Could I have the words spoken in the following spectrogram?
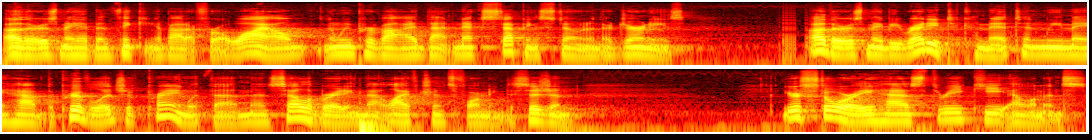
Others may have been thinking about it for a while, and we provide that next stepping stone in their journeys. Others may be ready to commit, and we may have the privilege of praying with them and celebrating that life transforming decision. Your story has three key elements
